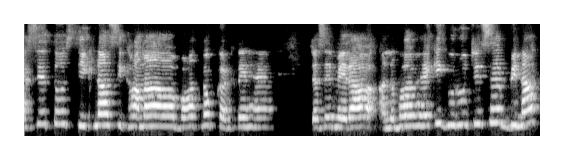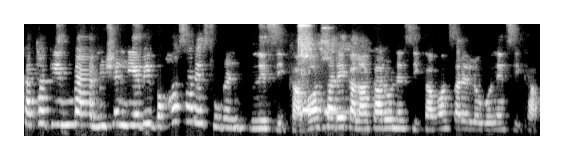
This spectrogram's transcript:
ऐसे तो सीखना सिखाना बहुत लोग करते हैं। जैसे मेरा अनुभव है कि गुरुजी से बिना कथक केंद्र में एडमिशन लिए भी बहुत सारे स्टूडेंट ने सीखा, बहुत सारे कलाकारों ने सीखा, बहुत सारे लोगों ने सीखा।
